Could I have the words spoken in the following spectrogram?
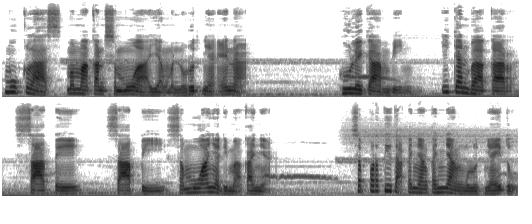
Muklas memakan semua yang menurutnya enak. Gulai kambing, ikan bakar, sate, sapi, semuanya dimakannya. Seperti tak kenyang-kenyang mulutnya itu.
